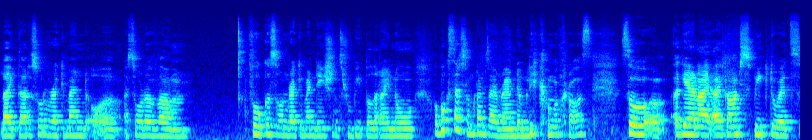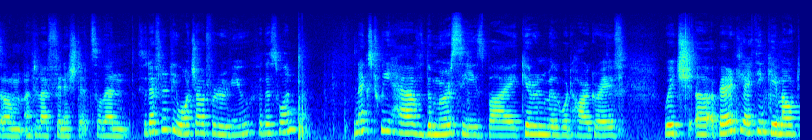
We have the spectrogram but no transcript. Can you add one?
like that. I sort of recommend uh, i sort of um, focus on recommendations from people that I know or books that sometimes I randomly come across. So uh, again, I, I can't speak to it um, until I've finished it. So then, so definitely watch out for a review for this one. Next we have The Mercies by Kiran Millwood Hargrave, which uh, apparently I think came out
